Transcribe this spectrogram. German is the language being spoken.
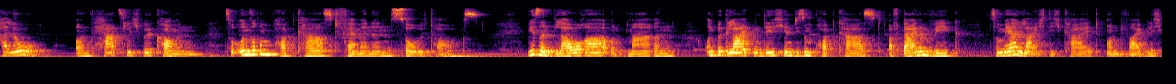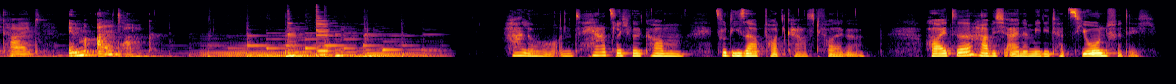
Hallo und herzlich willkommen zu unserem Podcast Feminine Soul Talks. Wir sind Laura und Maren und begleiten dich in diesem Podcast auf deinem Weg zu mehr Leichtigkeit und Weiblichkeit im Alltag. Hallo und herzlich willkommen zu dieser Podcast-Folge. Heute habe ich eine Meditation für dich.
